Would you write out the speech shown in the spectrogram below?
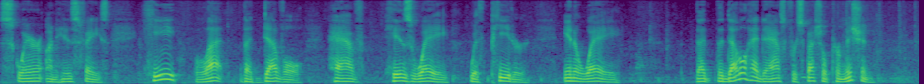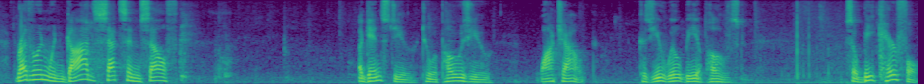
square on his face. He let the devil have his way with Peter in a way that the devil had to ask for special permission Brethren, when God sets himself against you to oppose you, watch out, because you will be opposed. So be careful.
